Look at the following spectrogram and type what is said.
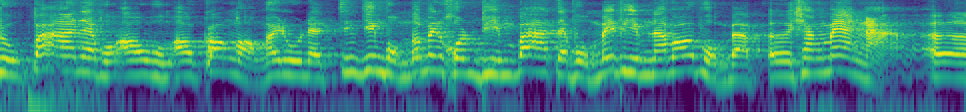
ถูกป่ะเนี่ยผมเอาผมเอากล้องออกให้ดูเนี่ยจริง ๆ ผมต้องเป็นคนพิมพ์ป่ะแต่ผมไม่พิมพ์นะเพราะว่าผมแบบเออช่างแม่งอะ เออ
